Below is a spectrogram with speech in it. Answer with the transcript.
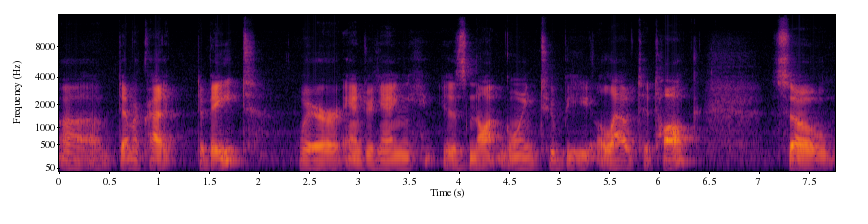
uh, Democratic debate where Andrew Yang is not going to be allowed to talk. So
